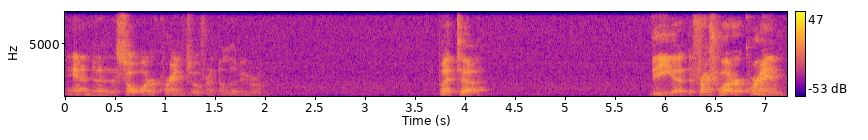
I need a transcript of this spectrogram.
And uh, the saltwater aquarium's over in the living room. But uh, the, uh, the freshwater aquarium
